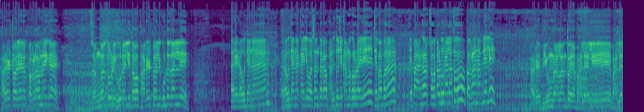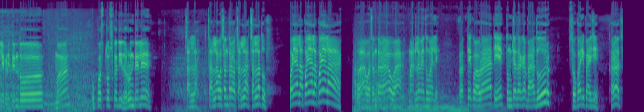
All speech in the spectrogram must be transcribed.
फॉरेस्टवाल्याने पकडाव नाही काय? जंगल तोडी हुर आली तेव्हा फॉरेस्टवाले कुठं चालले? अरे राहू द्या ना राहू द्या ना कायले वसंतराव फालतूचे कामं करू राहिले ते पा बरं. ते पा अंगावर चौताळू राहिला तो पकडन आपल्याला. अरे भिवून राहिला ना तो या भाल्याले भाल्याले भेटेन तो. मग तोच कधी धरून त्याले. चालला चालला वसंतराव चालला चालला तो. पयाला पयाला पयाला. वा वसंतराव वा मानलं मी तुम्हाला. प्रत्येक वावरात एक तुमच्यासारखा बहादूर सोकारी पाहिजे खरंच.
